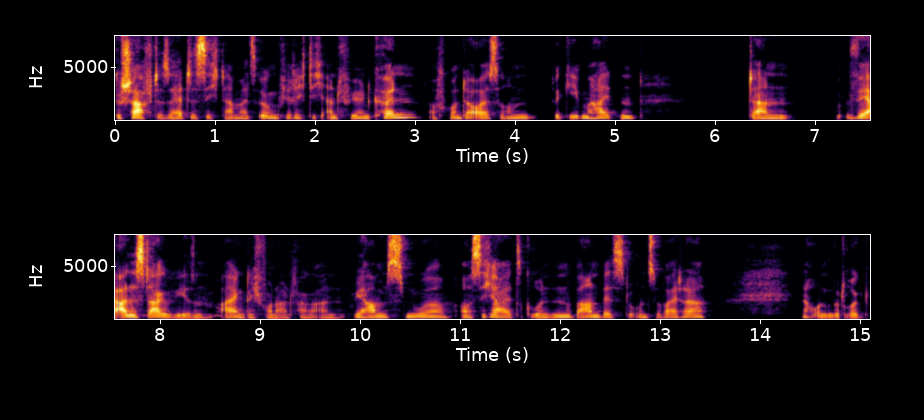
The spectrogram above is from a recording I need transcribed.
geschafft. Also hätte es sich damals irgendwie richtig anfühlen können, aufgrund der äußeren Begebenheiten, dann wäre alles da gewesen, eigentlich von Anfang an. Wir haben es nur aus Sicherheitsgründen, Warnweste und so weiter, nach unten gedrückt.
